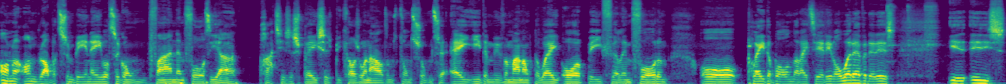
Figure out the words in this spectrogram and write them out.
on on Robertson being able to go and find them forty yard patches of spaces because Wijnaldum's done something to a either move a man out the way or b fill in for him or play the ball in the right area or whatever it is. It is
